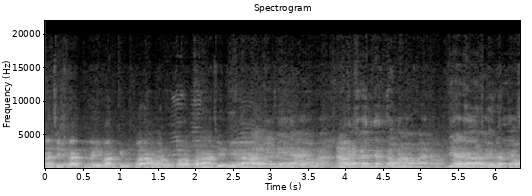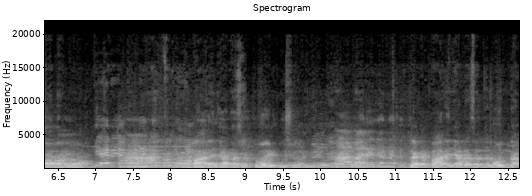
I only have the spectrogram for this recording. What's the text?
આ જેટલા રવિવારથી ઉપર આવવાનું કરો પણ આજે મેળા. આજે આવવાનો. બારે જાના છો તોય પૂછો. બારે જાના છો. તો રોજ ના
